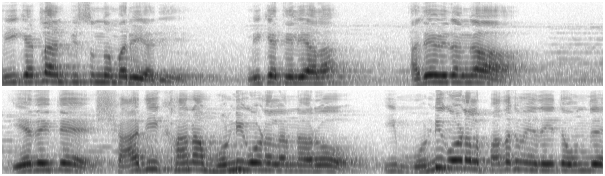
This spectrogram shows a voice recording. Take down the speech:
మీకెట్లా అనిపిస్తుందో మరి అది మీకే తెలియాలా? అదేవిధంగా ఏదైతే షాదీఖానా మొండిగోడలు అన్నారో ఈ మొండిగోడల పథకం ఏదైతే ఉందో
